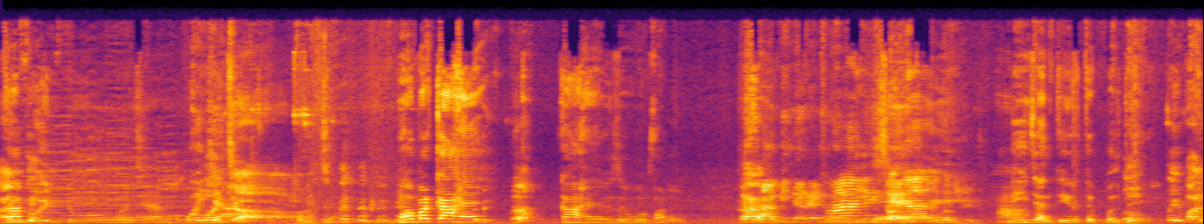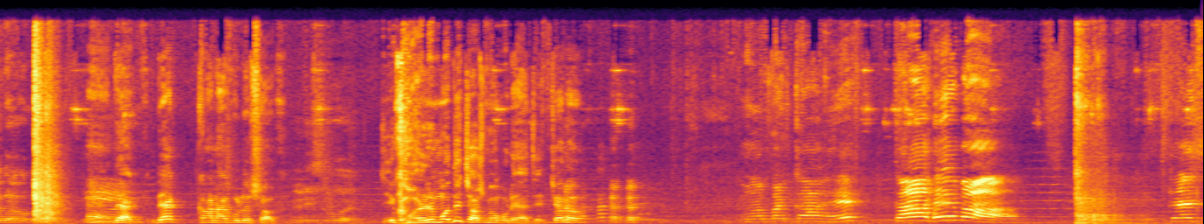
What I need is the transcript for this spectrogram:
I am going to Poicha वहाँ पर कहाँ है हाँ कहाँ है वो वो पर कहाँ स्वामीनारायण मंदिर साईनारायण मंदिर नहीं जानती हो तो बोलते ओ हैं এই পাঁচ বড় কথা হ্যাঁ দেখ দেখ কানাগুলো সব মেরি স্লো है এই ঘরের মধ্যে চশমা পড়ে আছে চলো वहाँ पर कहाँ है कहाँ है बा कैसे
